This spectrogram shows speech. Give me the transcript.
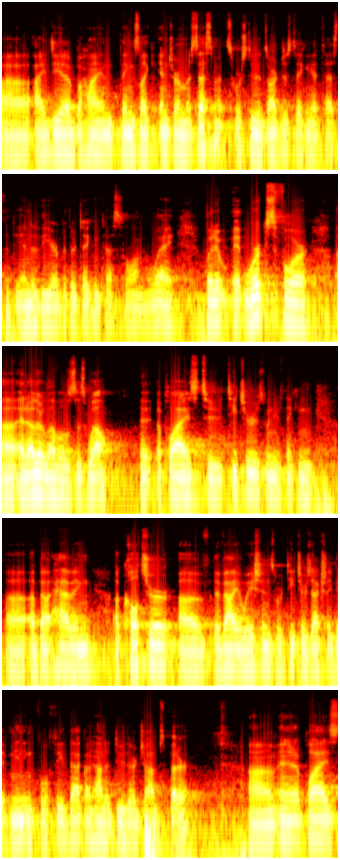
uh, idea behind things like interim assessments, where students aren't just taking a test at the end of the year, but they're taking tests along the way. But it, it works for uh, at other levels as well. It applies to teachers when you're thinking uh, about having a culture of evaluations where teachers actually get meaningful feedback on how to do their jobs better. Um, and it applies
